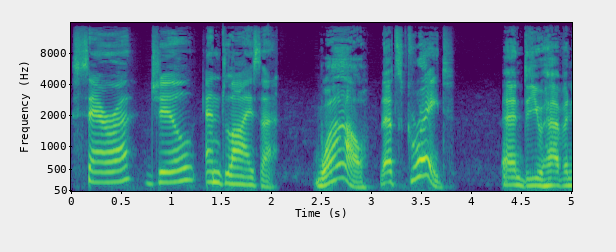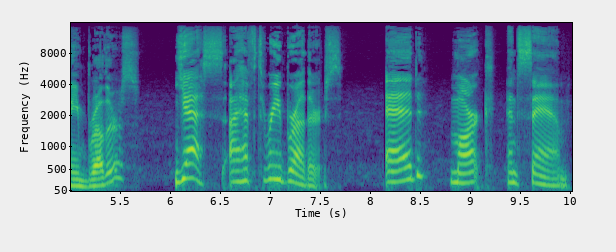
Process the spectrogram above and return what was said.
Sarah, Jill, and Liza. Wow, that's great. And do you have any brothers? Yes, I have three brothers Ed, Mark, and Sam.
